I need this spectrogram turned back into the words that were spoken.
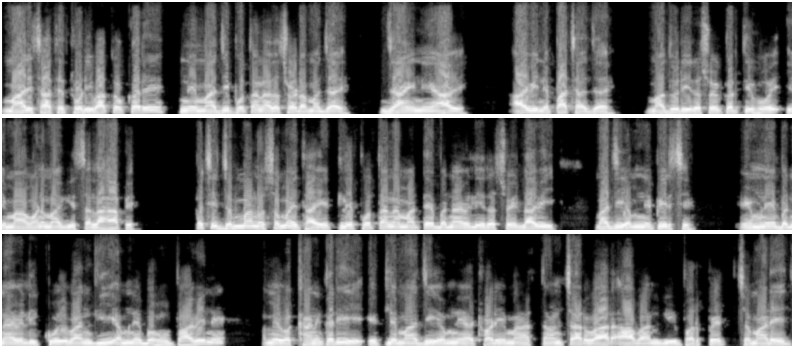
મારી સાથે થોડી વાતો કરે ને માજી પોતાના રસોડામાં જાય, જાઈને આવે, આવીને પાછા જાય. માધુરી રસોઈ કરતી હોય એમાં વણમાગી સલાહ આપે. પછી જમવાનો સમય થાય એટલે પોતાના માટે બનાવેલી રસોઈ લાવી માજી અમને પીરસે. એમણે બનાવેલી કોઈ વાનગી અમને બહુ ભાવે ને અમે વખાણ કરીએ એટલે માજી અમને અઠવાડિયામાં ત્રણ ચાર વાર આ વાનગી ભરપેટ જમાડે જ.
